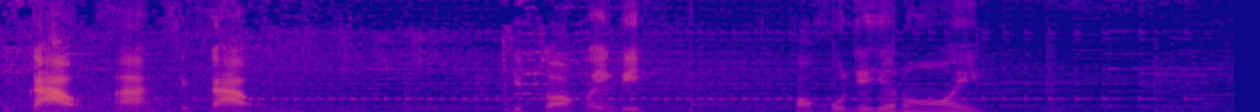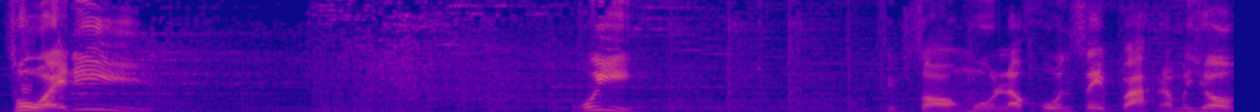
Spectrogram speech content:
สิบเก้าอะสิบเก้าสิบสองก็ยังดี ขอคูณเยอะๆน่อย สวยดิอุ้ยสิบสองหมุนแล้วคูณสิบอะท่านผู้ชม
